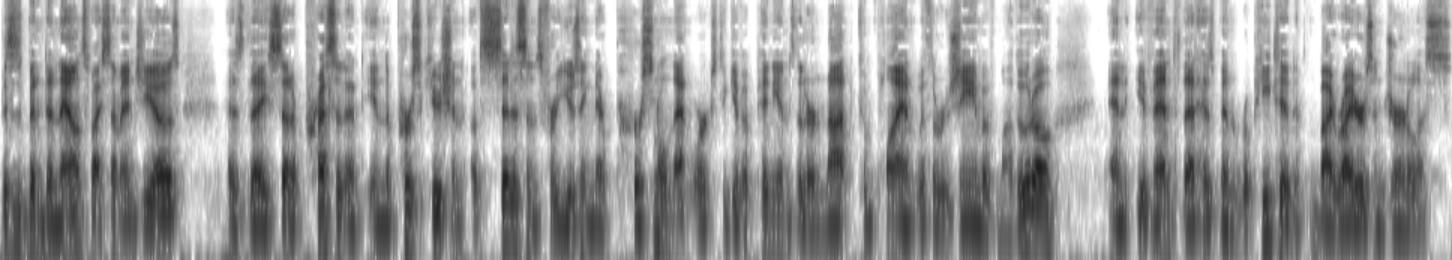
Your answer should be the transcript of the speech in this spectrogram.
This has been denounced by some NGOs as they set a precedent in the persecution of citizens for using their personal networks to give opinions that are not compliant with the regime of Maduro, an event that has been repeated by writers and journalists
